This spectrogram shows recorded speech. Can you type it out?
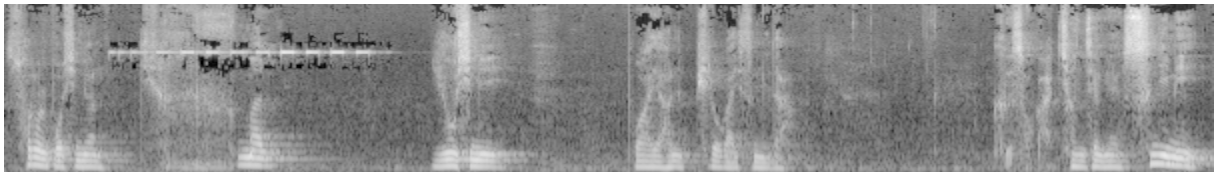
소를 보시면 정말 유심히 보아야 할 필요가 있습니다. 그 소가 전생에 스님이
